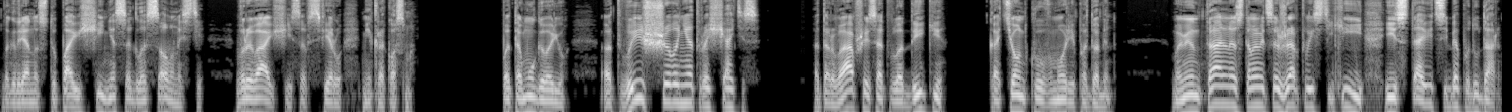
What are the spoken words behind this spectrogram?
благодаря наступающей несогласованности, врывающейся в сферу микрокосма. Потому говорю, от высшего не отвращайтесь, оторвавшись от владыки, котенку в море подобен. Моментально становится жертвой стихии и ставит себя под удар.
